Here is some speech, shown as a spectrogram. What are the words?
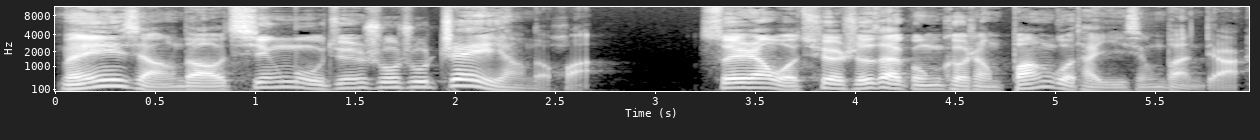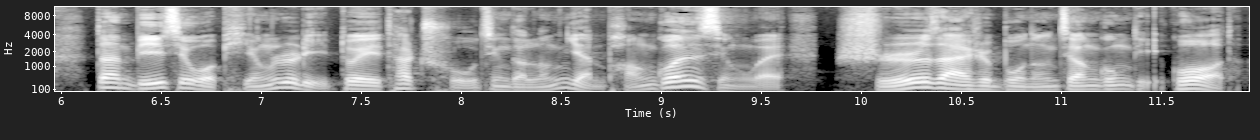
没想到青木君说出这样的话。虽然我确实在功课上帮过他一星半点但比起我平日里对他处境的冷眼旁观行为，实在是不能将功抵过的。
